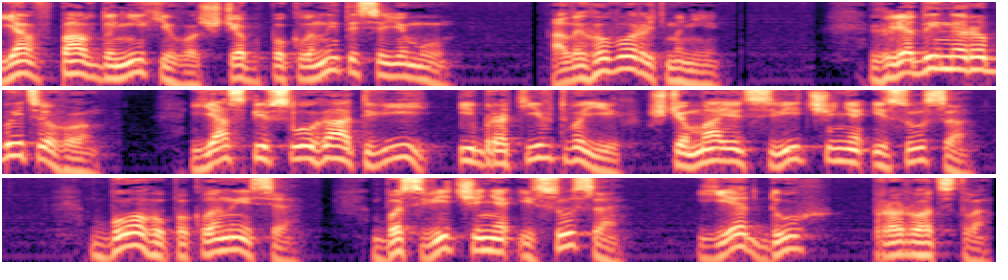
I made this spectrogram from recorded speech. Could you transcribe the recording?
Я впав до ніг його, щоб поклонитися йому, але говорить мені Гляди, не роби цього. Я співслуга твій і братів твоїх, що мають свідчення Ісуса. Богу поклонися, бо свідчення Ісуса є дух пророцтва.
